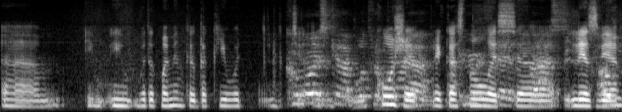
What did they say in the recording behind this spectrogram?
э, и, и в этот момент, когда к его коже прикоснулось э, лезвие.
